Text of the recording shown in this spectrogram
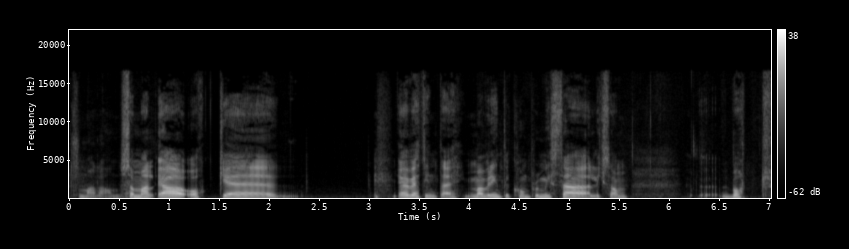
Som alla andra. som all, ja, och eh, jag vet inte. Man vill inte kompromissa liksom bort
